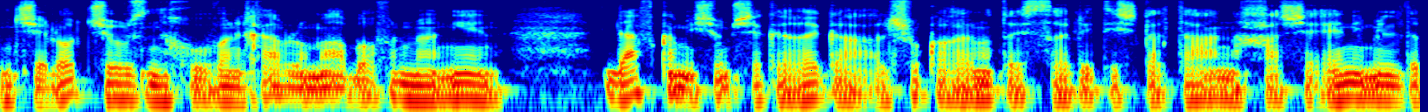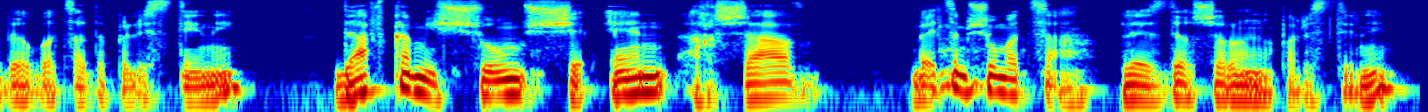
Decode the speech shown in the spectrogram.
הן שאלות שהוזנחו, ואני חייב לומר באופן מעניין, דווקא משום שכרגע על שוק הרעיונות הישראלית השתלטה הנחה שאין עם מי לדבר בצד הפלסטיני, דווקא משום שאין עכשיו בעצם שום הצעה להסדר שלום עם הפלסטינים,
